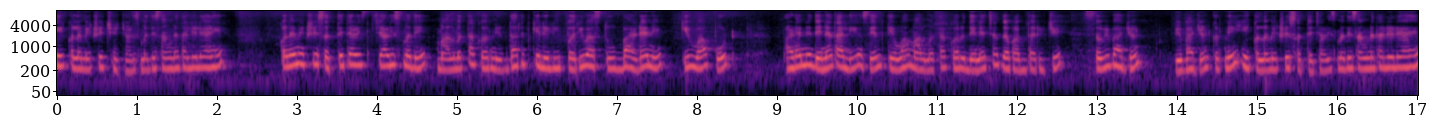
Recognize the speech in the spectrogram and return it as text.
हे कलम एकशे छेचाळीसमध्ये सांगण्यात आलेले आहे. कलम एकशे सत्तेचाळीस चाळीसमध्ये मालमत्ता कर निर्धारित केलेली परिवास्तू भाड्याने किंवा पोट भाड्याने देण्यात आली असेल तेव्हा मालमत्ता कर देण्याच्या जबाबदारीचे सविभाजन विभाजन करणे हे कलम एकशे सत्तेचाळीसमध्ये सांगण्यात आलेले आहे.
